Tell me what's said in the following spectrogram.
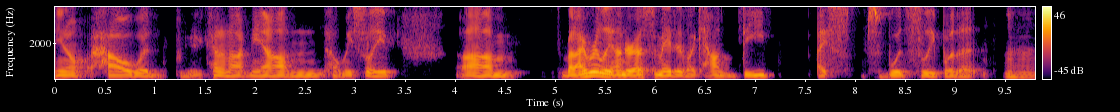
you know how it would kind of knock me out and help me sleep um, but i really underestimated like how deep I s- would sleep with it mm-hmm.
